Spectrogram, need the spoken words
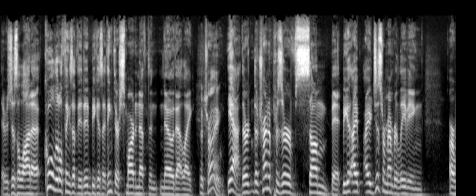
There was just a lot of cool little things that they did because I think they're smart enough to know that like They're trying. yeah, they're they're trying to preserve some bit because I, I just remember leaving or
